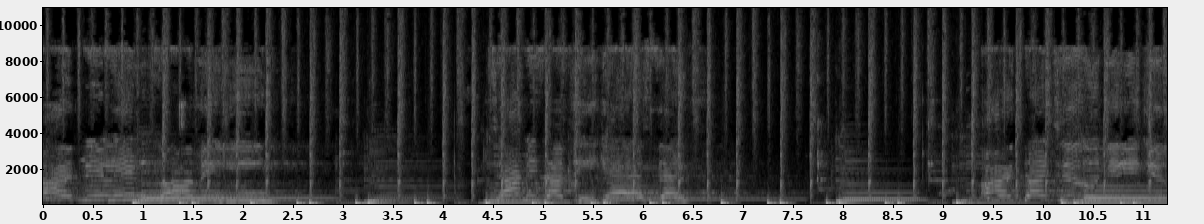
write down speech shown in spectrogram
I feel it coming. Time is up to guess I try to need you,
